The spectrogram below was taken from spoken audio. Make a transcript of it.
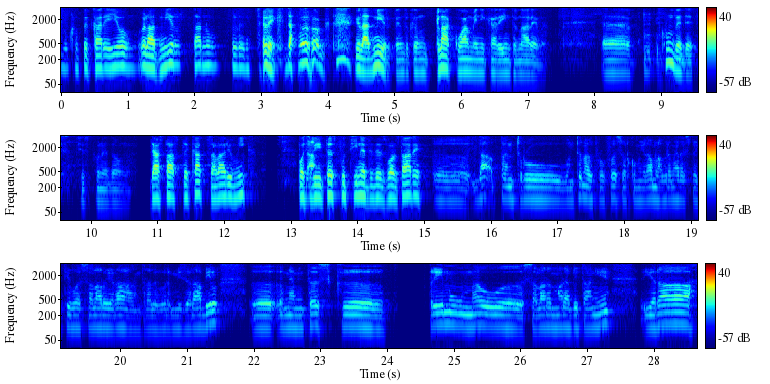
Lucru pe care eu îl admir, dar nu îl înțeleg. Dar mă rog, îl admir, pentru că îmi plac oamenii care intră în arenă. Uh, cum vedeți ce spune domnul? De asta ați plecat, salariu mic, posibilități da. puține de dezvoltare? Uh, da, pentru un tânăr profesor, cum eram la vremea respectivă, salariul era într-adevăr mizerabil. Uh, îmi amintesc că primul meu uh, salariu în Marea Britanie era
